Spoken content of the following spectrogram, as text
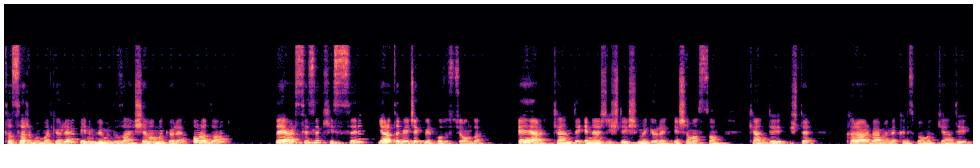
tasarımıma göre, benim Human Design şemama göre orada değersizlik hissi yaratabilecek bir pozisyonda. Eğer kendi enerji işleyişime göre yaşamazsam, kendi işte karar verme mekanizmamı, kendi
